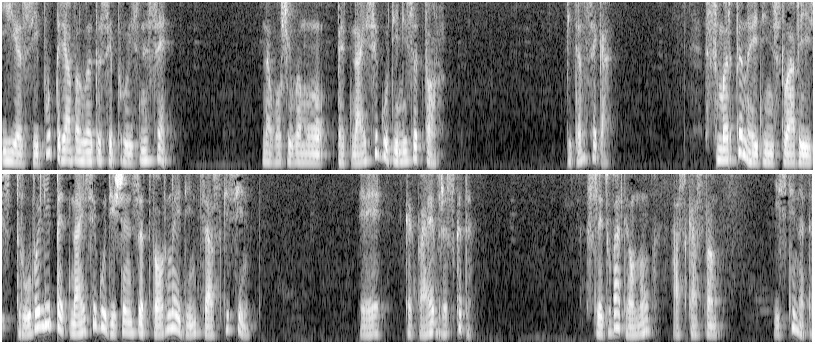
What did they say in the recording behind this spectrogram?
и Азипо трябвала да се произнесе. Наложила му 15 години затвор. Питам сега. Смъртта на един славей струва ли 15 годишен затвор на един царски син? Е, каква е връзката? Следователно, аз казвам истината.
